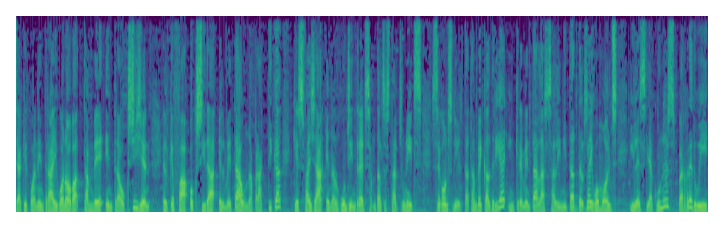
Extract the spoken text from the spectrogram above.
ja que quan entra aigua nova també entra oxigen, el que fa oxidar el metà, una pràctica que es fa ja en alguns indrets dels Estats Units. Segons l'IRTA, també caldria incrementar la salinitat dels aiguamolls i les llacunes per reduir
